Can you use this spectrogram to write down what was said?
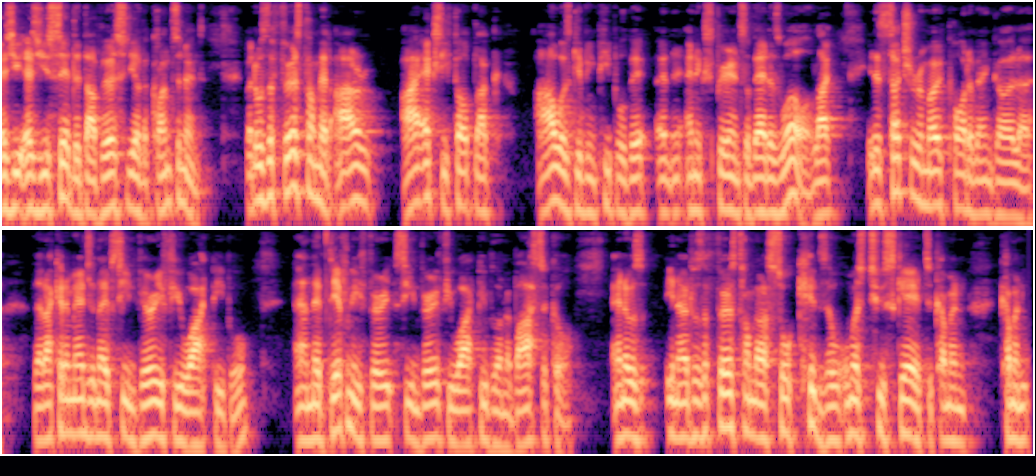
as you as you said, the diversity of the continent. But it was the first time that I I actually felt like I was giving people the, an, an experience of that as well. Like it is such a remote part of Angola that I can imagine they've seen very few white people, and they've definitely very, seen very few white people on a bicycle. And it was, you know, it was the first time that I saw kids who were almost too scared to come and come and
